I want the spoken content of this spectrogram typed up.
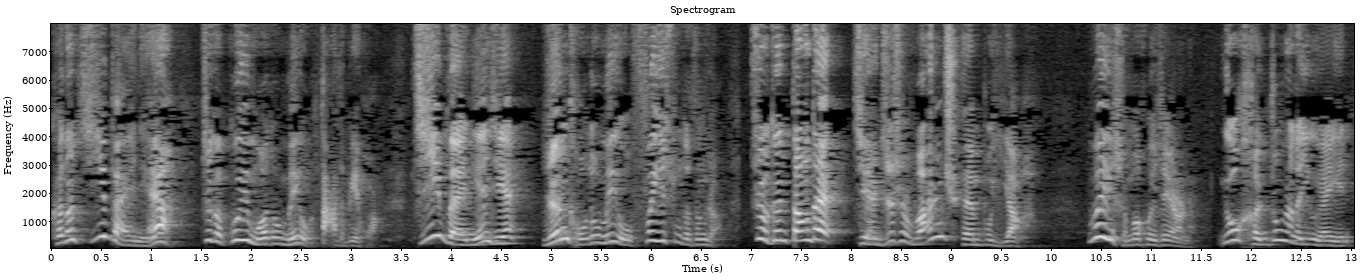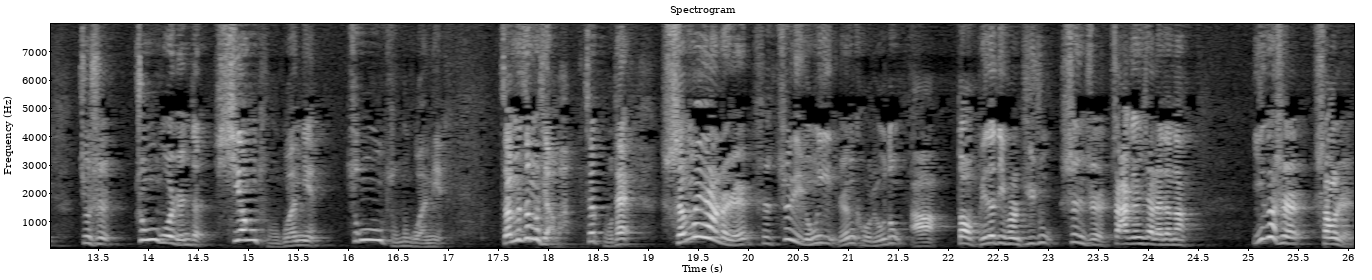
可能几百年啊，这个规模都没有大的变化，几百年间人口都没有飞速的增长，这跟当代简直是完全不一样啊！为什么会这样呢？有很重要的一个原因，就是中国人的乡土观念、宗族观念。咱们这么讲吧，在古代，什么样的人是最容易人口流动啊，到别的地方居住，甚至扎根下来的呢？一个是商人，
